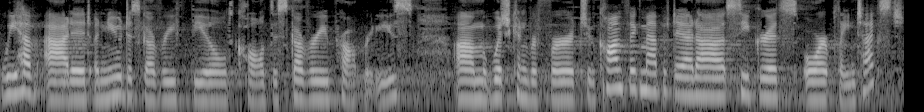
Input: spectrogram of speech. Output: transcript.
we have added a new discovery field called discovery properties, um, which can refer to config map data, secrets, or plain text.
